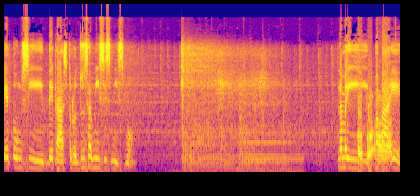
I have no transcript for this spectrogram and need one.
itong si De Castro doon sa misis mismo. Na may Opo, ah, babae,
